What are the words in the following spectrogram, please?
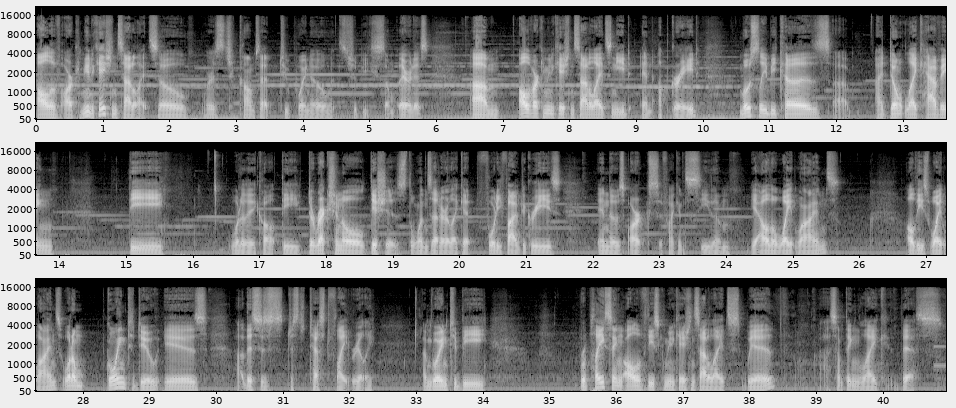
all of our communication satellites. So where's ComSat 2.0? It should be somewhere. There it is. Um, all of our communication satellites need an upgrade, mostly because uh, I don't like having the what do they call it? The directional dishes, the ones that are like at 45 degrees in those arcs, if I can see them. Yeah, all the white lines. all these white lines. What I'm going to do is uh, this is just a test flight, really. I'm going to be replacing all of these communication satellites with uh, something like this.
